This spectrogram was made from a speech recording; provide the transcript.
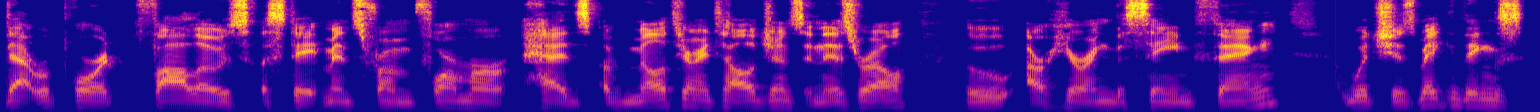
That report follows statements from former heads of military intelligence in Israel who are hearing the same thing, which is making things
